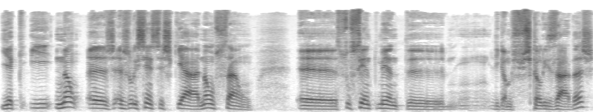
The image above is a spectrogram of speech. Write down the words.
E, aqui, e não, as, as licenças que há não são eh, suficientemente, digamos, fiscalizadas.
